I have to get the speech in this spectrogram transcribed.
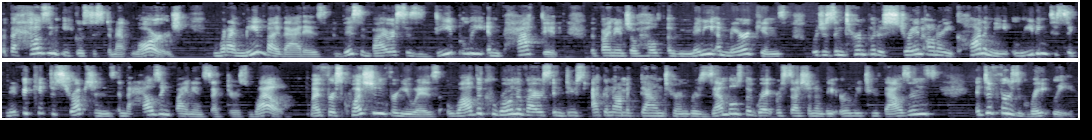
but the housing ecosystem at large. And what I mean by that is this virus has deeply impacted the financial health of many Americans, which has in turn put a strain on our economy, leading to significant disruptions in the housing finance sector as well. My first question for you is While the coronavirus induced economic downturn resembles the Great Recession of the early 2000s, it differs greatly.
